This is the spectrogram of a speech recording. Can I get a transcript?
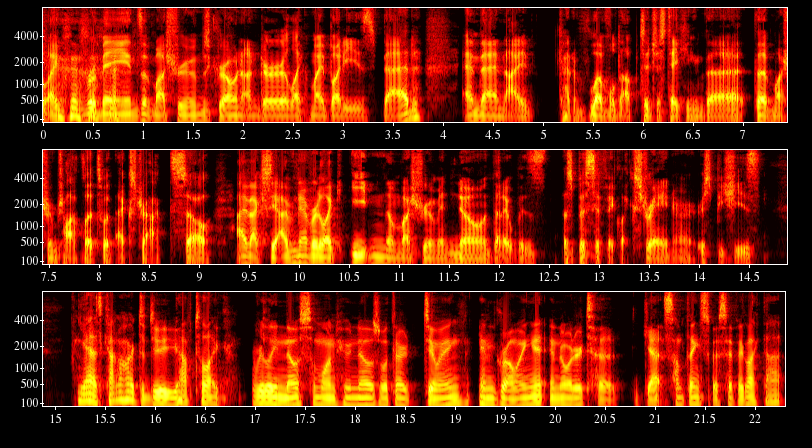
like remains of mushrooms grown under like my buddy's bed, and then I kind of leveled up to just taking the the mushroom chocolates with extract. So I've actually I've never like eaten a mushroom and known that it was a specific like strain or, or species. Yeah, it's kind of hard to do. You have to like really know someone who knows what they're doing in growing it in order to get something specific like that.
